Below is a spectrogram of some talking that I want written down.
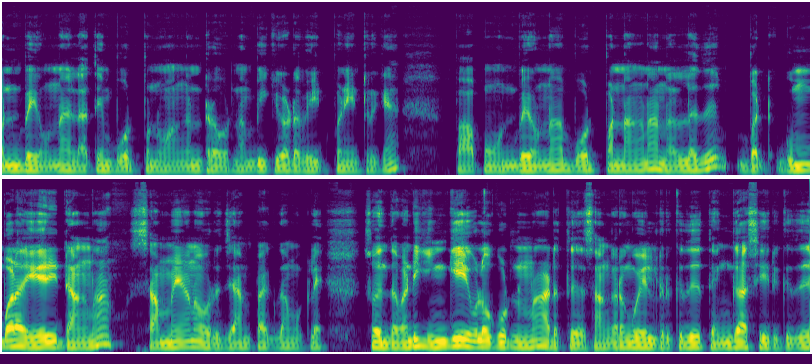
ஒன் பை ஒன்னாக எல்லாத்தையும் போட் பண்ணுவாங்கன்ற ஒரு நம்பிக்கையோடு வெயிட் பண்ணிகிட்ருக்கேன் பார்ப்போம் ஒன் பை ஒன்னாக போட் பண்ணாங்கன்னா நல்லது. பட் கும்பலாக ஏறிட்டாங்கன்னா செம்மையான ஒரு ஜாம் பேக் தான் மக்களே. ஸோ இந்த வண்டிக்கு இங்கேயே இவ்வளோ கூட்டணும்னா அடுத்து சங்கரங்கோயில் இருக்குது தென்காசி இருக்குது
